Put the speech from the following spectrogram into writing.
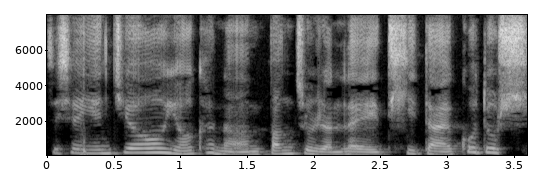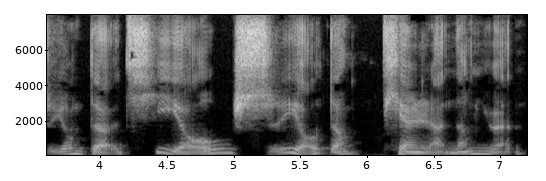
这项研究有可能帮助人类替代过度使用的汽油、石油等天然能源。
